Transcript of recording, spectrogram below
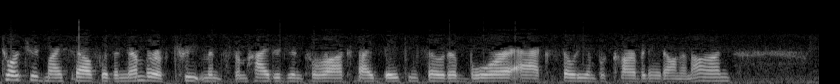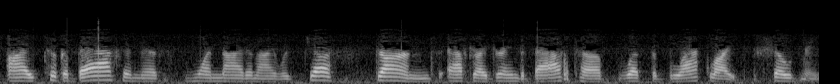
tortured myself with a number of treatments from hydrogen peroxide, baking soda, borax, sodium percarbonate, on and on, I took a bath in this one night, and I was just stunned after I drained the bathtub what the black light showed me.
